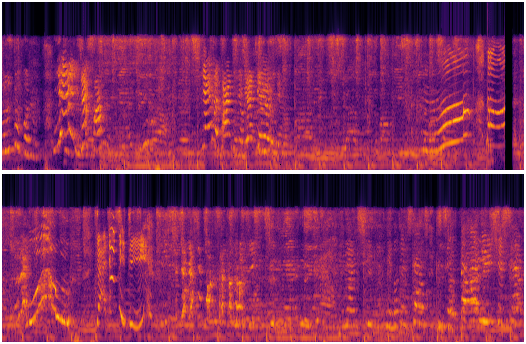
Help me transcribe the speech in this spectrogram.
Możesz to palił. Nie, idzie sam! Nie, tańcz nią, ja cię lubię. Przymienny ja Nancy, nie mogę stać, gdy zapali się strach.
